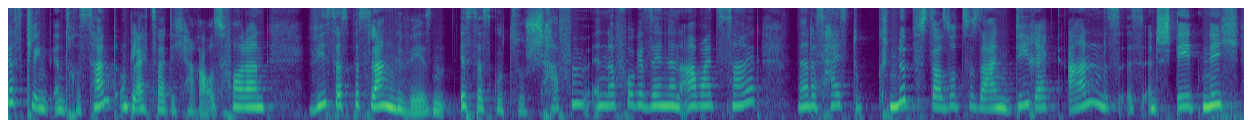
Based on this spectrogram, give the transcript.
das klingt interessant und gleichzeitig herausfordernd. Wie ist das bislang gewesen? Ist das gut zu schaffen in der vorgesehenen Arbeitszeit? Na, das heißt, du knüpfst da sozusagen direkt an. Es, es entsteht nicht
